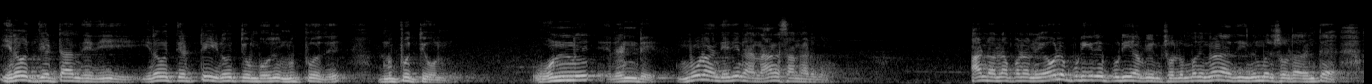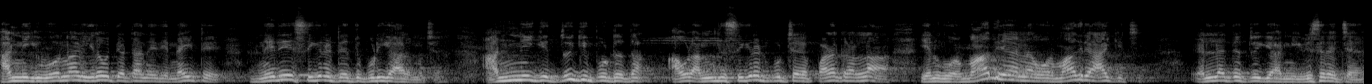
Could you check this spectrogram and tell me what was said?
இருபத்தி எட்டாம் தேதி இருபத்தி எட்டு இருபத்தி ஒம்பது முப்பது முப்பத்தி ஒன்று. ஒன்று ரெண்டு. மூணாம் தேதி நான் ஞானசானம் எடுக்கணும். ஆண்டவர் என்ன பண்ணணும் எவ்வளோ பிடிக்கிறே பிடி அப்படின்னு சொல்லும்போது என்ன அது இது மாதிரி சொல்கிறாருன்ட்டு அன்னைக்கு ஒரு நாள் இருபத்தி எட்டாம் தேதி நைட்டு நிறைய சிகரெட் எடுத்து பிடிக்க ஆரம்பித்தேன் அன்னைக்கு தூக்கி போட்டது தான் அவ்வளோ அந்த சிகரெட் பிடிச்ச பழக்கம்லாம் எனக்கு ஒரு மாதிரியான ஒரு மாதிரி ஆக்கிச்சு. எல்லாத்தையும் தூக்கி அன்றைக்கி விசிறச்சேன்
